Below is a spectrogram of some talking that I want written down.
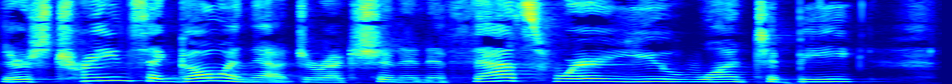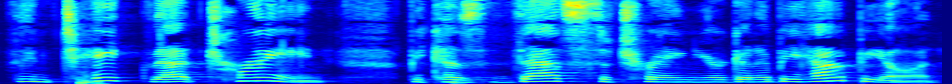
There's trains that go in that direction. And if that's where you want to be, then take that train because that's the train you're going to be happy on.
